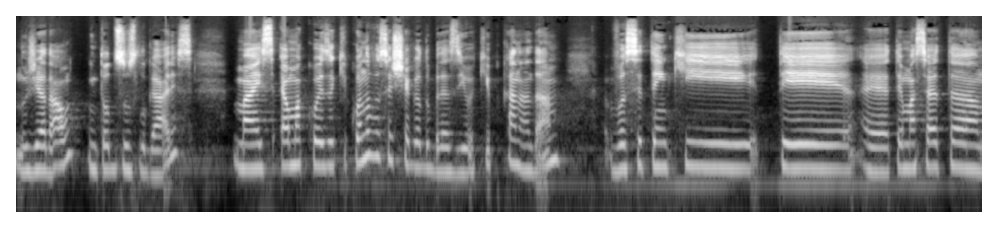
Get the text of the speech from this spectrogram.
no geral, em todos os lugares, mas é uma coisa que quando você chega do Brasil aqui para o Canadá, você tem que ter, é, ter uma certa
